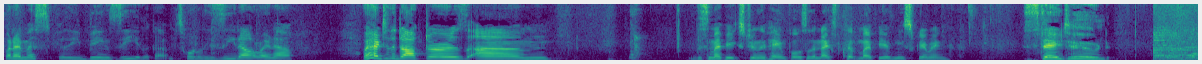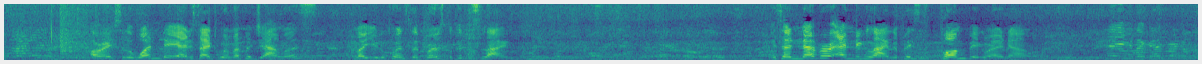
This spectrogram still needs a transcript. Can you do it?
but I miss really being Z. Look, I'm totally Z'd out right now. We're headed to the doctor's. Um this might be extremely painful, so the next clip might be of me screaming. Stay tuned. Alright, so the one day I decided to wear my pajamas, my unicorn slippers. Look at this line. It's a never ending line. The place is bumping right now. Hey, that guy's wearing a blue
